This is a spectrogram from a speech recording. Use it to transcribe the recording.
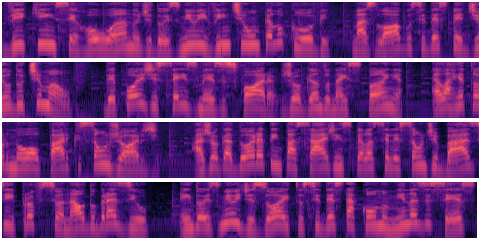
Vicky encerrou o ano de 2021 pelo clube, mas logo se despediu do timão. Depois de seis meses fora, jogando na Espanha, ela retornou ao Parque São Jorge. A jogadora tem passagens pela seleção de base e profissional do Brasil. Em 2018 se destacou no Minas e Cés,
